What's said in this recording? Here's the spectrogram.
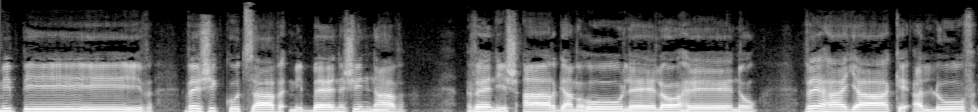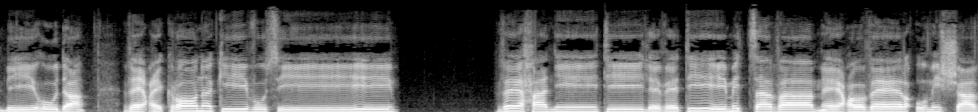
מפיו, ושיקוציו מבין שיניו, ונשאר גם הוא לאלוהינו, והיה כאלוף ביהודה, ועקרון כיבוסי. וחניתי לביתי מצבא מעובר ומשב,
